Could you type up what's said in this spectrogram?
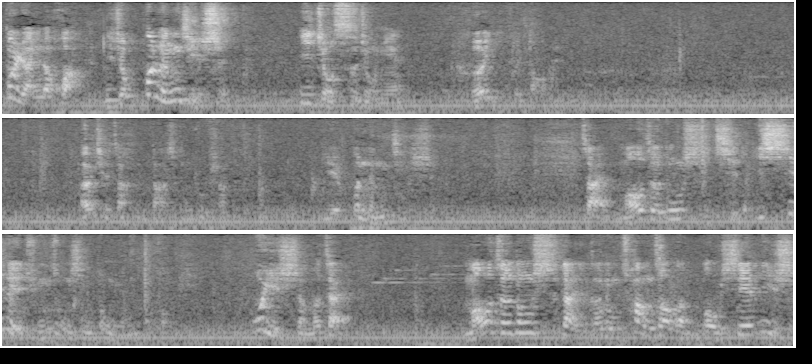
不然的话，你就不能解释一九四九年何以会到来，而且在很大程度上，也不能解释。在毛泽东时期的一系列群众性动员以后，为什么在毛泽东时代的革命创造了某些历史、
